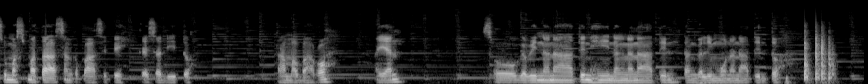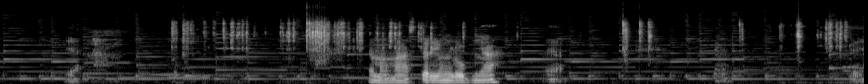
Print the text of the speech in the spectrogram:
So mas mataas ang capacity kaysa dito. Tama ba ako? Ayan. So gawin na natin, hinang na natin. Tanggalin muna natin to. Ayan. Ayan master yung loob niya. Ayan. Okay.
